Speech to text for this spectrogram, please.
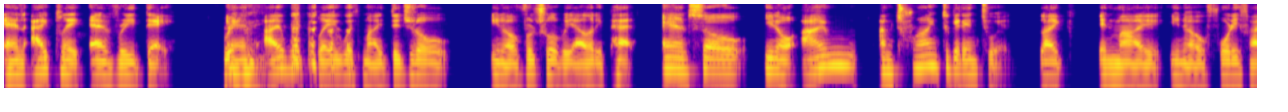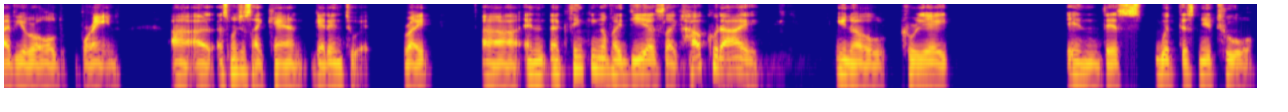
And i play every day. Really? and i will play with my digital you know virtual reality pet and so you know, I'm I'm trying to get into it, like in my you know 45 year old brain, uh, as much as I can get into it, right? Uh, and like thinking of ideas like how could I, you know, create in this with this new tool,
